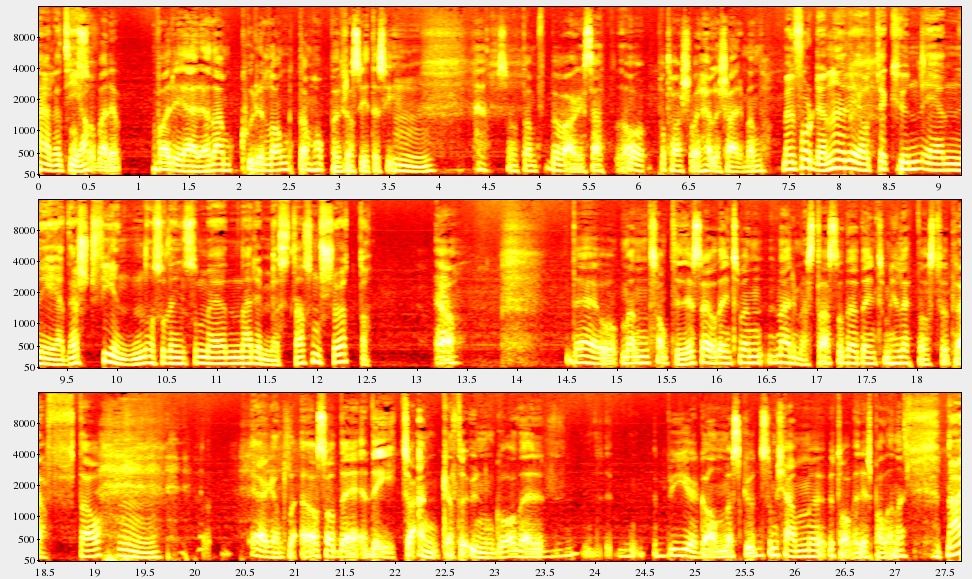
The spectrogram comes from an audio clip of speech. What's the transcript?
hele Og tida. så bare varierer de hvor langt de hopper fra side til side. Sånn at de beveger seg på tvers over hele skjermen. Men fordelen her er jo at det kun er nederst fienden, altså den som er nærmest deg, som skjøter. da. Ja. Er jo, men samtidig så er jo den som er nærmest deg, så det er den som har lettest til å treffe deg òg. Egentlig. Altså, det, det er ikke så enkelt å unngå de bygene med skudd som kommer utover i spillet. Nei.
